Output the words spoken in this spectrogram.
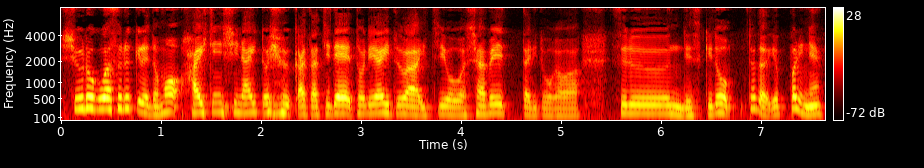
収録はするけれども、配信しないという形で、とりあえずは一応は喋ったりとかはするんですけど、ただやっぱりね、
